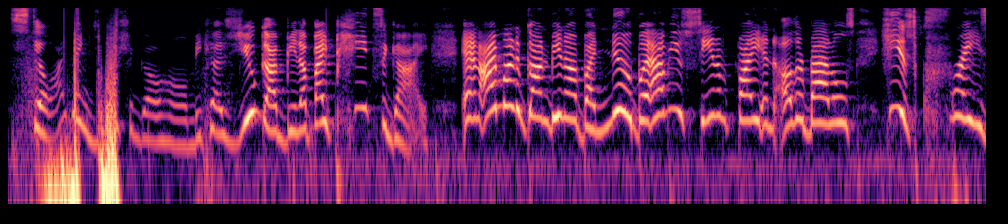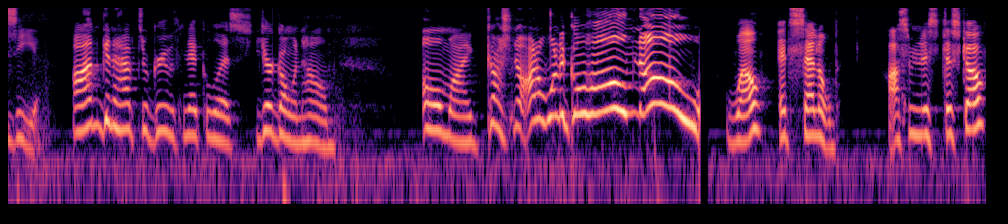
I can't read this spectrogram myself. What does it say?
Still, I think you should go home because you got beat up by Pizza Guy. And I might have gotten beat up by Noob, but have you seen him fight in other battles? He is crazy. I'm going to have to agree with Nicholas. You're going home. Oh my gosh, no, I don't want to go home. No! Well, it's settled. Awesomeness Disco,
